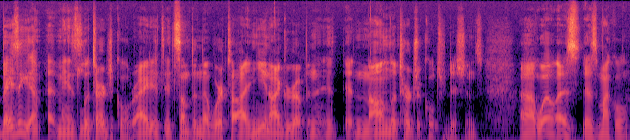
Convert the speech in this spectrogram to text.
basically, I- mean, it's liturgical, right? It's it's something that we're taught, and you and I grew up in, in non-liturgical traditions. Uh, well, as as Michael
